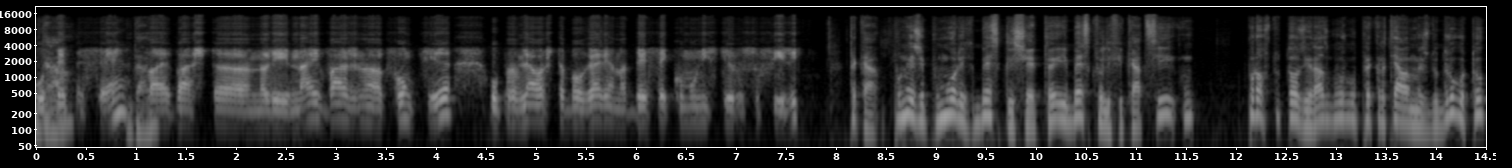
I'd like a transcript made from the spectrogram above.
от Да, ДПС. да. Това е вашата нали, най-важна функция, управляваща България на ДС комунисти русофили. Така, понеже помолих без клишета и без квалификации, просто този разговор го прекратявам. Между другото,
